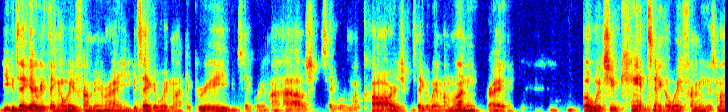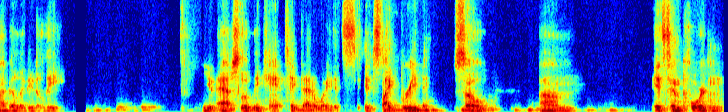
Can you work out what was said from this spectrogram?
you can take everything away from me, right? You can take away my degree, you can take away my house, you can take away my cars, you can take away my money, right? But what you can't take away from me is my ability to lead you absolutely can't take that away. It's it's like breathing. So um, it's important.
